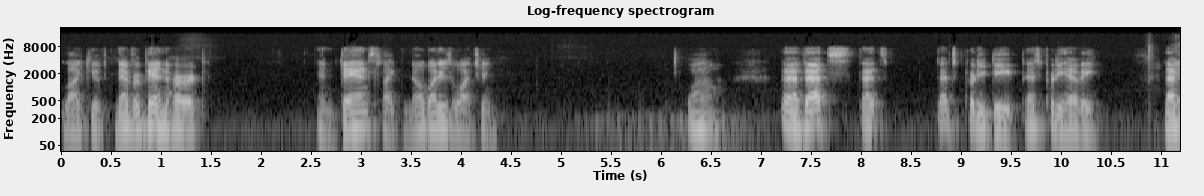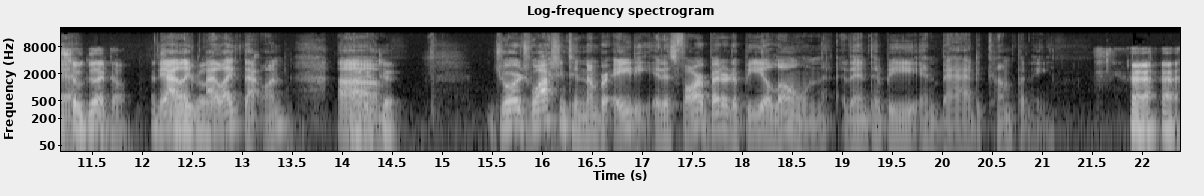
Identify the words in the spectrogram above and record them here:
like you've never been hurt. And dance like nobody's watching. Wow. Uh, that's that's that's pretty deep. That's pretty heavy. That's yeah. so good though. That's yeah, really, I like really I like that one. Um, I do too. George Washington, number 80. It is far better to be alone than to be in bad company. uh,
